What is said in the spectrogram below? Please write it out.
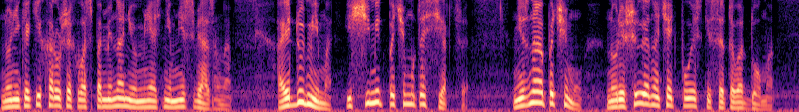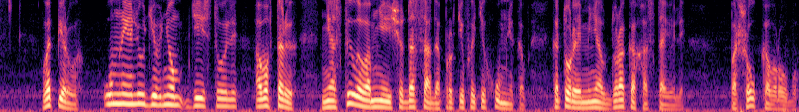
но никаких хороших воспоминаний у меня с ним не связано. А иду мимо, и щемит почему-то сердце. Не знаю почему, но решил я начать поиски с этого дома. Во-первых, умные люди в нем действовали, а во-вторых, не остыла во мне еще досада против этих умников, которые меня в дураках оставили. Пошел к Ковробу.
